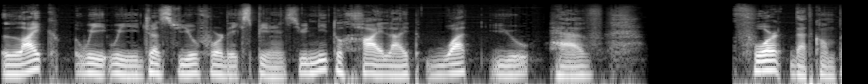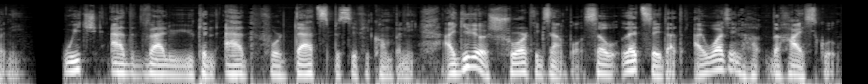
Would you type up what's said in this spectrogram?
like we, we just view for the experience, you need to highlight what you have for that company which added value you can add for that specific company. I give you a short example. So let's say that I was in the high school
